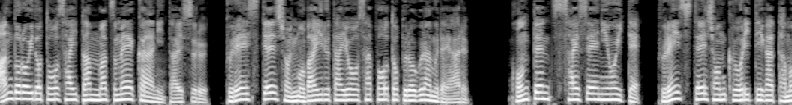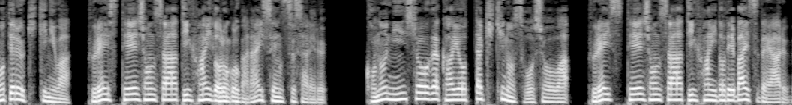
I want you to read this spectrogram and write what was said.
Android 搭載端末メーカーに対する、 PlayStation Mobile 対応サポートプログラムである。コンテンツ再生において、 PlayStation クオリティが保てる機器には、 PlayStation Certified ロゴがライセンスされる。この認証が通った機器の総称は、 PlayStation Certified デバイスである。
